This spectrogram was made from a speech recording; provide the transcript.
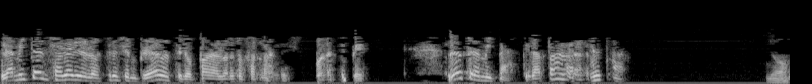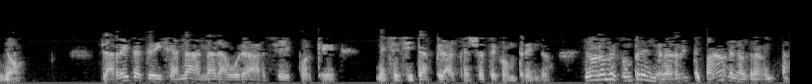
La mitad del salario de los tres empleados te lo paga Alberto Fernández por ATP. La otra mitad, ¿te la paga la reta? No. No. La reta te dice, nada, nada laburar, sí, porque necesitas plata, yo te comprendo. No, no me comprende, la reta, pagame la otra mitad.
